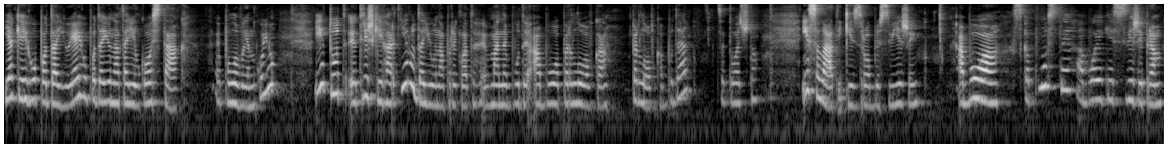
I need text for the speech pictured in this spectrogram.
як я його подаю. Я його подаю на тарілку ось так, е, половинкою. І тут е, трішки гарніру даю, наприклад, в мене буде або перловка. Перловка буде, це точно. І салат якийсь зроблю свіжий. Або з капусти, або якийсь свіжий прям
